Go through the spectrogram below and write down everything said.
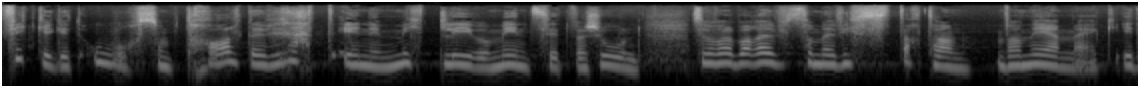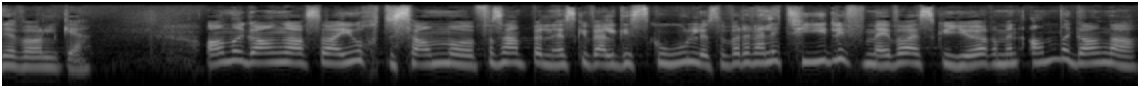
fikk jeg et ord som talte rett inn i mitt liv og min situasjon. Så det var bare som jeg visste at han var med meg i det valget. Andre ganger så har jeg gjort det samme. og for Når jeg skulle velge skole, så var det veldig tydelig for meg hva jeg skulle gjøre. Men andre ganger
